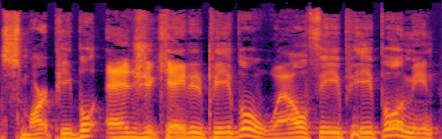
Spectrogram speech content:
smart people, educated people, wealthy people. I mean,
